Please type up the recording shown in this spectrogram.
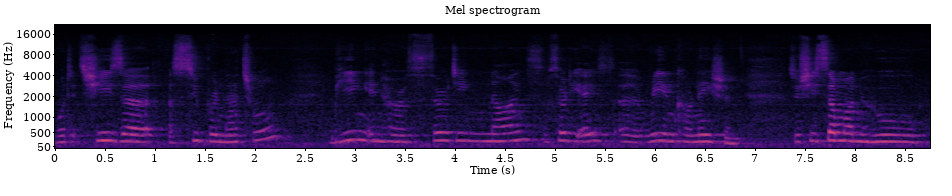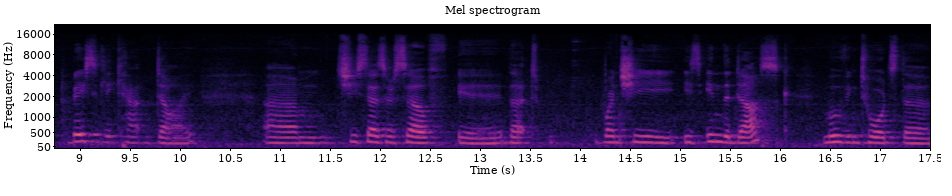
what? It, she's a, a supernatural being in her 39th or 38th uh, reincarnation. So she's someone who basically can't die. Um, she says herself uh, that when she is in the dusk, moving towards the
